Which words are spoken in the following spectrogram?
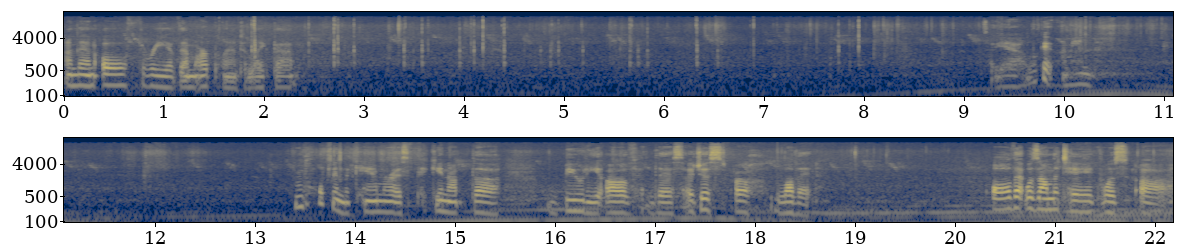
And then all three of them are planted like that. So yeah, look at, I mean, I'm hoping the camera is picking up the beauty of this. I just, oh, love it. All that was on the tag was, uh,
